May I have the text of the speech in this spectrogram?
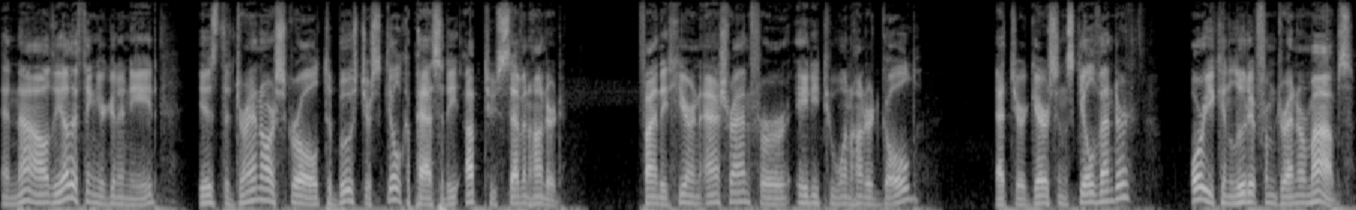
And now the other thing you're going to need is the Draenor Scroll to boost your skill capacity up to 700. Find it here in Ashran for 80 to 100 gold at your Garrison skill vendor, or you can loot it from Draenor mobs.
